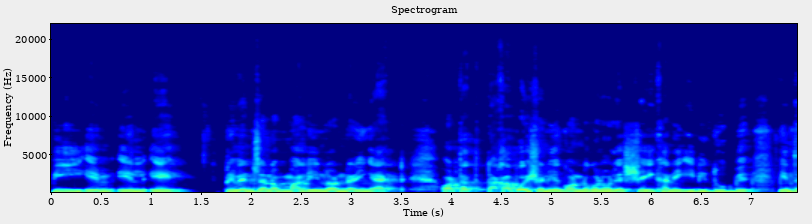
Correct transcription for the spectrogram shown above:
PMLA prevention of money laundering act অর্থাৎ টাকা পয়সা নিয়ে গণ্ডগোল হলে সেইখানে ইডি ঢুকবে। কিন্তু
